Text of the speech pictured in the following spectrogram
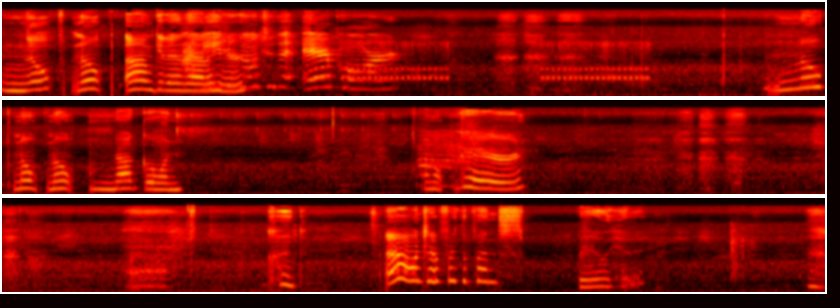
nope, nope. I'm getting I out of need here. to go to the airport. Nope, nope, nope. I'm not going. I don't care. Quick. Ah, watch out for the fence. Barely hit it.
